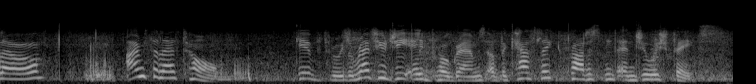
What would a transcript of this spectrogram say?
Hello. I'm Celeste Holm. Give through the refugee aid programs of the Catholic, Protestant, and Jewish faiths.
